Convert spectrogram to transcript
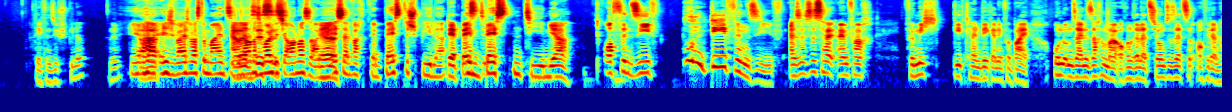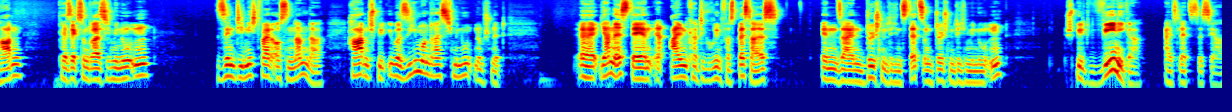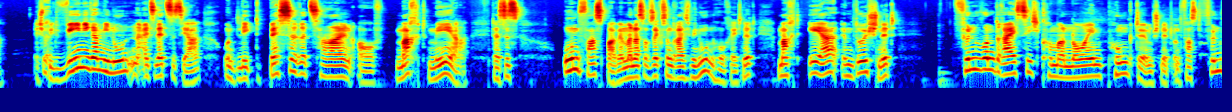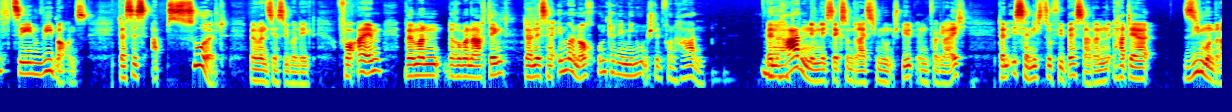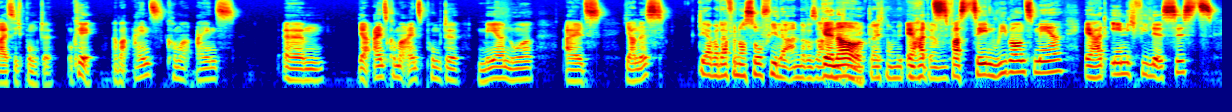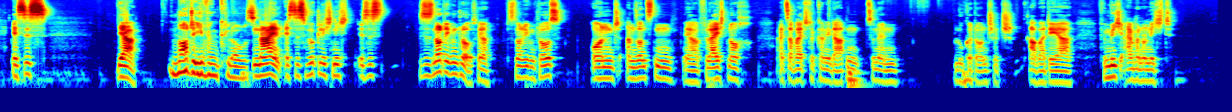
Defensivspieler? Ne? Ja, Aber- ich weiß, was du meinst. Genau das ist- wollte ich auch noch sagen. ja. Er ist einfach der beste Spieler Der beste- im besten Team. Ja, offensiv und defensiv. Also es ist halt einfach, für mich geht kein Weg an ihm vorbei. Und um seine Sachen mal auch in Relation zu setzen, auch wieder ein Harden, per 36 Minuten sind die nicht weit auseinander. Harden spielt über 37 Minuten im Schnitt. Äh, Jannis, der ja in allen Kategorien fast besser ist, in seinen durchschnittlichen Stats und durchschnittlichen Minuten, spielt weniger als letztes Jahr. Er spielt weniger Minuten als letztes Jahr und legt bessere Zahlen auf, macht mehr. Das ist unfassbar. Wenn man das auf 36 Minuten hochrechnet, macht er im Durchschnitt 35,9 Punkte im Schnitt und fast 15 Rebounds. Das ist absurd, wenn man sich das überlegt. Vor allem, wenn man darüber nachdenkt, dann ist er immer noch unter dem Minutenschnitt von Harden. Wenn Ja. Harden nämlich 36 Minuten spielt im Vergleich, dann ist er nicht so viel besser. Dann hat er 37 Punkte. Okay, aber 1,1 ähm, ja, 1,1 Punkte mehr nur als Jannis. Der aber dafür noch so viele andere Sachen Genau. gleich noch mit. Er hat ähm, fast 10 Rebounds mehr. Er hat ähnlich viele Assists. Es ist, ja, Not even close. nein, es ist wirklich nicht, es ist, es ist not even close, ja. Es ist not even close. Und ansonsten, ja, vielleicht noch als erweiterte Kandidaten zu nennen, Luka Doncic. Aber der für mich einfach noch nicht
